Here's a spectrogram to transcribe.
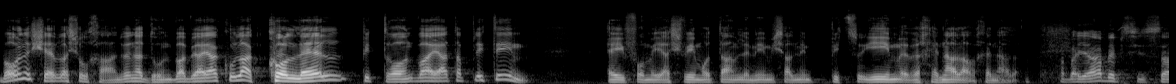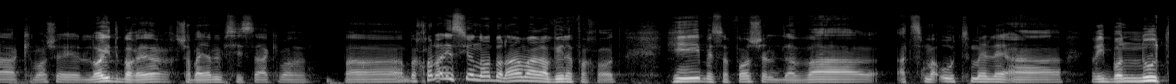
בואו נשב לשולחן ונדון בבעיה כולה, כולל פתרון בעיית הפליטים. איפה מיישבים אותם, למי משלמים פיצויים וכן הלאה וכן הלאה. הבעיה בבסיסה, כמו שלא התברר, שהבעיה בבסיסה, כמו בכל הניסיונות, בעולם המערבי לפחות, היא בסופו של דבר עצמאות מלאה, ריבונות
